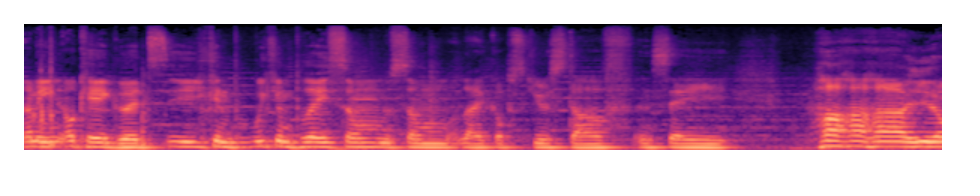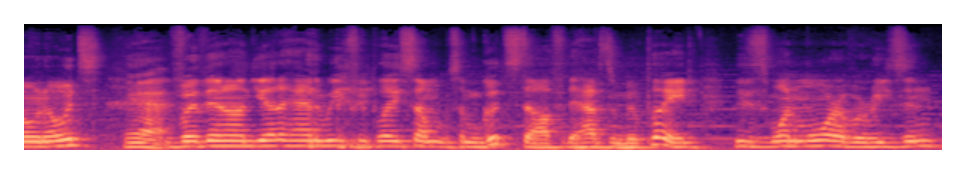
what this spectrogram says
I mean, okay, good. You can we can play some some like obscure stuff and say, ha ha ha, you don't know it. Yeah. But then on the other hand, we, if we play some some good stuff that hasn't been played, this is one more of a reason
